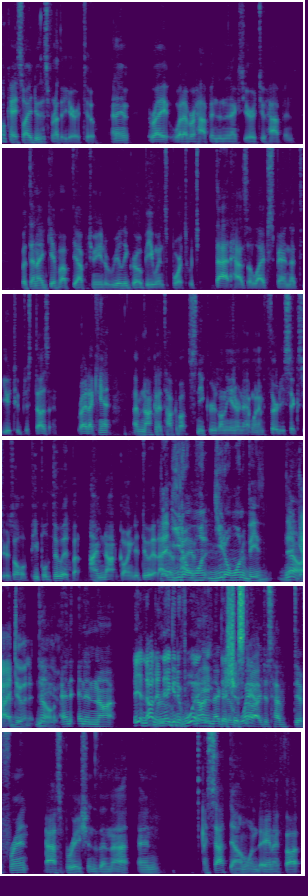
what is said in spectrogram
okay, so I do this for another year or two. And I, right, whatever happens in the next year or two happens. But then I give up the opportunity to really grow BWin Sports, which that has a lifespan that YouTube just doesn't. Right? I can't, I'm not going to talk about sneakers on the internet when I'm 36 years old. People do it, but I'm not going to do it. I have- you don't have- want you don't want to be that no, guy doing it. do No, you? and and in not Yeah, not in a negative way. Not in a That's negative just way. not- I just have different aspirations than that. And I sat down one day and I thought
